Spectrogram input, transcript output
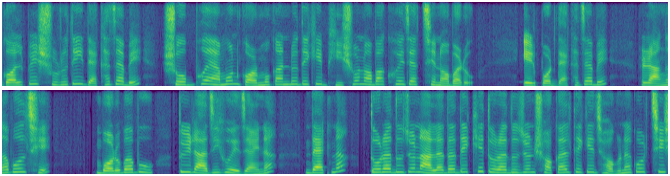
গল্পের শুরুতেই দেখা যাবে, সভ্য এমন কর্মকাণ্ড দেখে ভীষণ অবাক হয়ে যাচ্ছে নবারও। এরপর দেখা যাবে, রাঙা বলছে, বড়বাবু, তুই রাজি হয়ে যায় না। দেখ না, তোরা দুজন আলাদা দেখে তোরা দুজন সকাল থেকে ঝগড়া করছিস,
